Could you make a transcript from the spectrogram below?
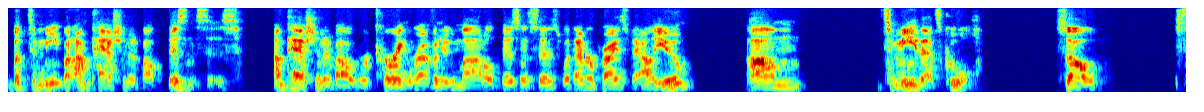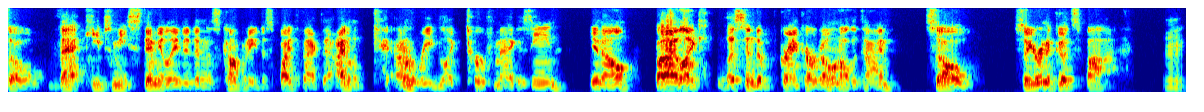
but to me, but I'm passionate about businesses. I'm passionate about recurring revenue model businesses with enterprise value. Um, to me, that's cool. So, so that keeps me stimulated in this company, despite the fact that I don't, I don't read like Turf magazine, you know, but I like listen to Grant Cardone all the time so so you're in a good spot. Mm.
